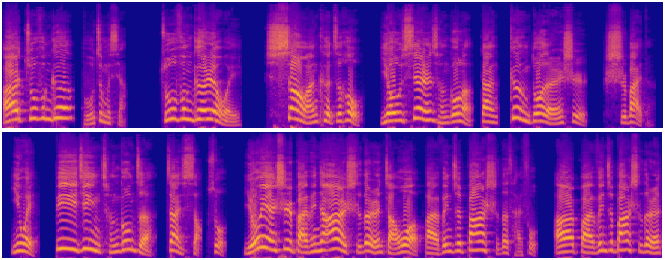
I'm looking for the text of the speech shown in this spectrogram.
而朱峰哥不这么想，朱峰哥认为。上完课之后，有些人成功了，但更多的人是失败的，因为毕竟成功者占少数，永远是百分之二十的人掌握百分之八十的财富，而百分之八十的人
